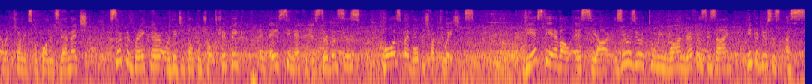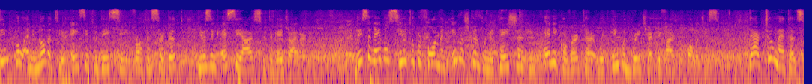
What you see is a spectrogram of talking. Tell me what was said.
electronics components damage, circuit breaker or digital control tripping, and AC network disturbances caused by voltage fluctuations. The ST-Eval SCR 002V1 reference design introduces a simple and innovative AC to DC front-end circuit using SCRs with a gate driver. This enables you to perform an inrush current limitation in any converter with input bridge rectifier topologies. There are two methods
